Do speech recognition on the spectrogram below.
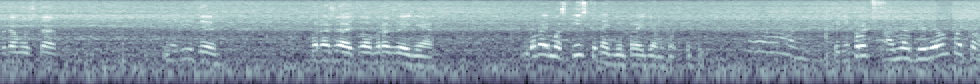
потому что ну, виды поражают воображение. Давай, может, низко над ним пройдем как-то. Ты не против? А наберем потом?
